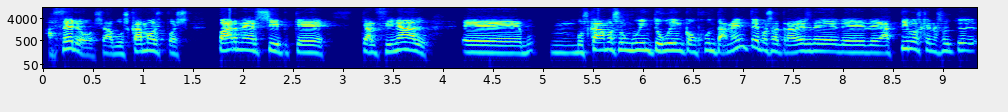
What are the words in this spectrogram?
a cero, o sea, buscamos pues partnership que, al final eh, buscábamos un win-to-win conjuntamente, pues a través de, activos que nosotros,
